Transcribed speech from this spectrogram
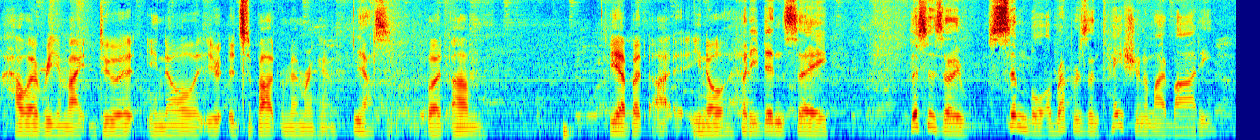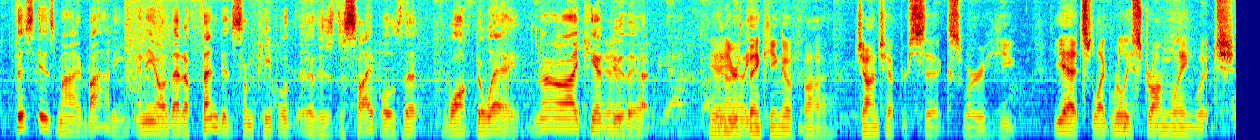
however you might do it, you know, you're, it's about remembering him. yes, But, um, yeah, but, I, you know, but he didn't say this is a symbol, a representation of my body. This is my body. And, you know, that offended some people, of his disciples, that walked away. No, I can't Yeah. do that. Yeah, You know, you're thinking of uh, John chapter 6, where he, yeah, it's like really strong language.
